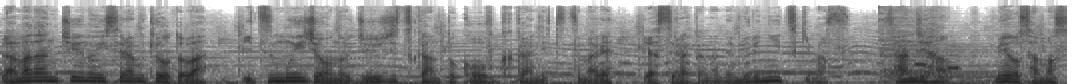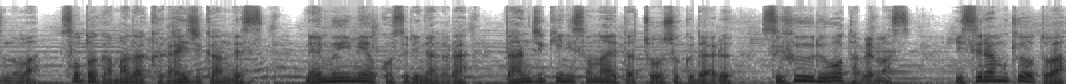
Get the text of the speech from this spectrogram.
ラマダン中のイスラム教徒はいつも以上の充実感と幸福感に包まれ安らかな眠りにつきます。3時半目を覚ますのは外がまだ暗い時間です。眠い目をこすりながら断食に備えた朝食であるスフールを食べます。イスラム教徒は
